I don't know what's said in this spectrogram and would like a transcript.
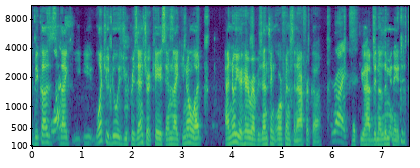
because What? like you, what you do is you present your case and like you know what? I know you're here representing orphans in Africa, Right. but you have been eliminated.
